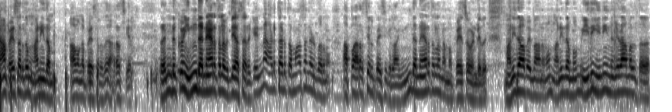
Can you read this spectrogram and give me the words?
நான் பேசுறது மனிதம் அவங்க பேசுறது அரசியல். ரெண்டுக்கும் இந்த நேரத்தில் வித்தியாசம் இருக்கு. இன்னும் அடுத்தடுத்த மாசங்கள் வரும்? அப்போ அரசியல் பேசிக்கலாம். இந்த நேரத்தில் நம்ம பேச வேண்டியது மனிதாபிமானமும் மனிதமும். இது இனி நிகழாமல் த-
